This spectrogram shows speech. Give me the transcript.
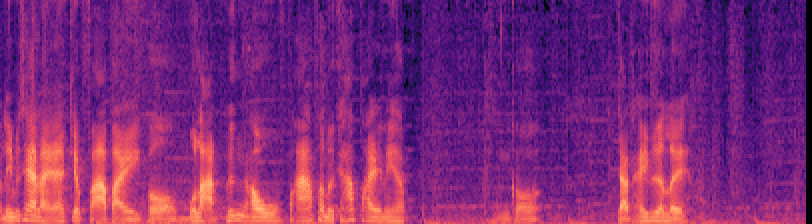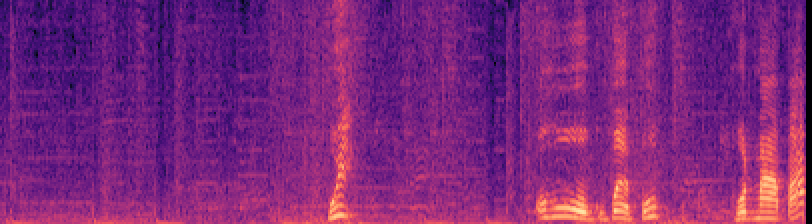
อันนี้ไม่ใช่อะไรนะเก็บฟ้าไปก็มูลาดเพิ่งเอาฟ้าฝันหนึ่งข้ามไปนะครับมันก็จัดให้เพื่อนเลยหุ้ย โอ้โห กูเปิดปุ๊บโคตรมาปั๊บ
